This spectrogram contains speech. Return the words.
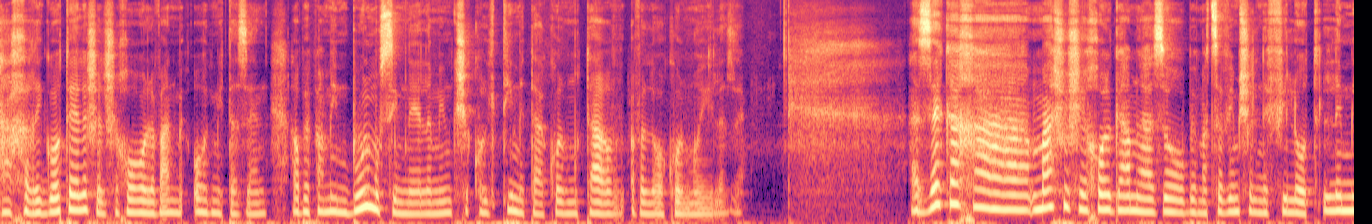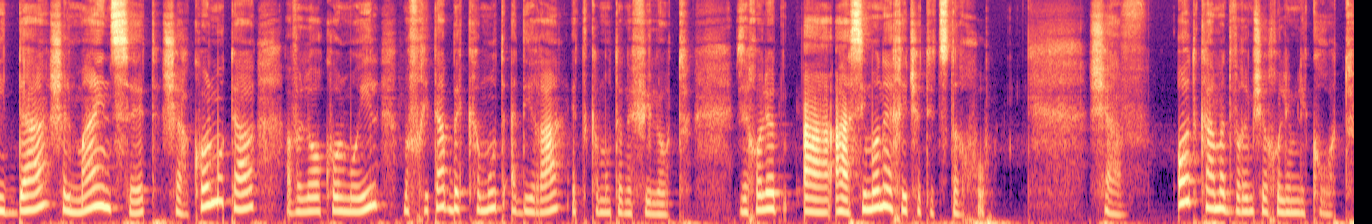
החריגות האלה של שחור או לבן מאוד מתאזן. הרבה פעמים בולמוסים נעלמים כשקולטים את הכל מותר, אבל לא הכל מועיל לזה. אז זה ככה משהו שיכול גם לעזור במצבים של נפילות. למידה של mindset שהכל מותר, אבל לא הכל מועיל, מפחיתה בכמות אדירה את כמות הנפילות. זה יכול להיות האסימון היחיד שתצטרכו. עכשיו, עוד כמה דברים שיכולים לקרות.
